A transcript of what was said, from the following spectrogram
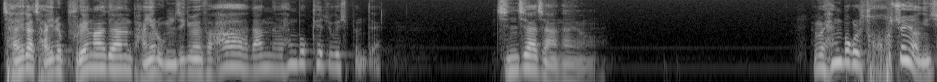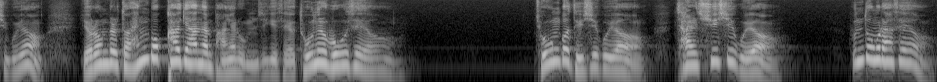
자기가 자기를 불행하게 하는 방향으로 움직이면서 아, 나는 행복해지고 싶은데 진지하지 않아요. 여러분 행복을 소중히 여기시고요. 여러분들 더 행복하게 하는 방향으로 움직이세요. 돈을 모으세요. 좋은 거 드시고요. 잘 쉬시고요. 운동을 하세요.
